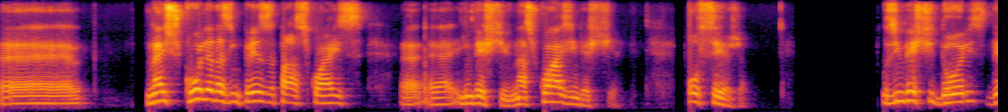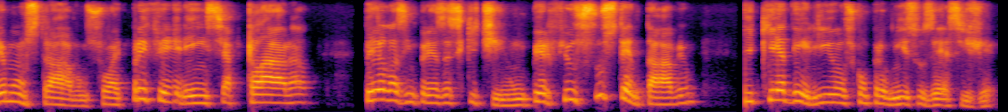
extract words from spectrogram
é, na escolha das empresas para as quais é, é, investir, nas quais investir. Ou seja, os investidores demonstravam sua preferência clara pelas empresas que tinham um perfil sustentável e que aderiam aos compromissos ESG.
